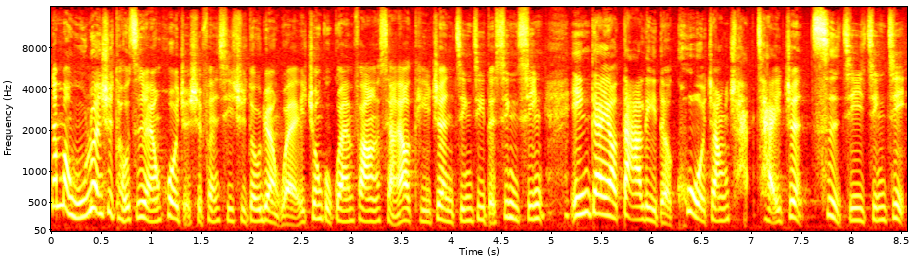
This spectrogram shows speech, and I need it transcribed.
那么，无论是投资人或者是分析师都认为，中国官方想要提振经济的信心，应该要大力的扩张财财政，刺激经济。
